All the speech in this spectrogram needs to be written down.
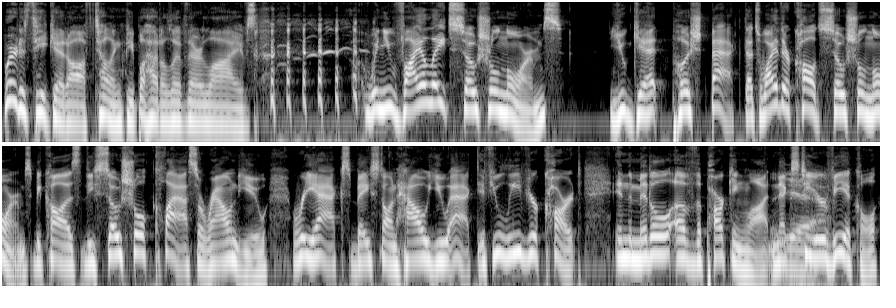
where does he get off telling people how to live their lives?" when you violate social norms, you get pushed back. That's why they're called social norms because the social class around you reacts based on how you act. If you leave your cart in the middle of the parking lot next to your vehicle,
